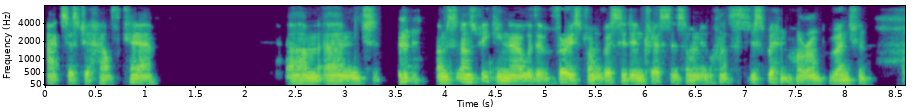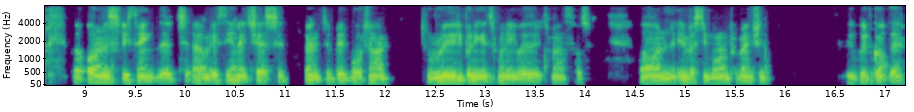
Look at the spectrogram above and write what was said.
access to healthcare. Um, and I'm, I'm, speaking now with a very strong vested interest in someone who wants to spend more on prevention. But honestly think that um, if the NHS had spent a bit more time really putting its money where its mouth was on investing more on prevention, we would have got there.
